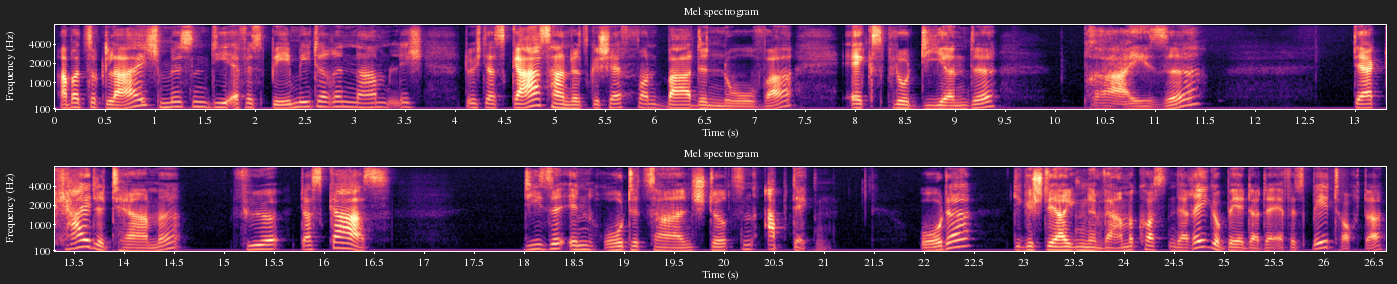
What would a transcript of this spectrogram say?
Aber zugleich müssen die FSB-Mieterinnen namentlich durch das Gashandelsgeschäft von Badenova explodierende Preise der Keideltherme für das Gas diese in rote Zahlen stürzen, abdecken. Oder die gestiegenen Wärmekosten der Regiobäder der FSB-Tochter,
